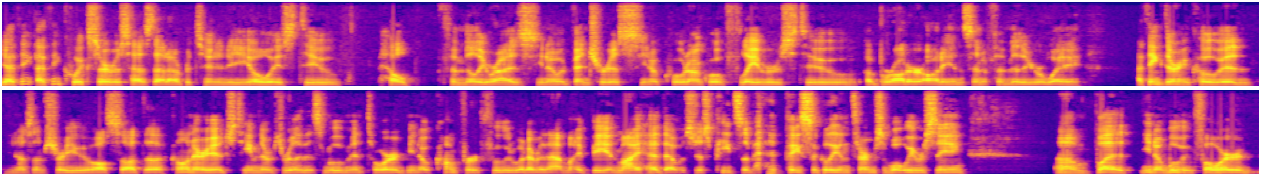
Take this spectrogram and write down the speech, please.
Yeah, I think I think quick service has that opportunity always to help familiarize, you know, adventurous, you know, quote unquote flavors to a broader audience in a familiar way. I think during COVID, you know, as I'm sure you all saw at the Culinary Edge team, there was really this movement toward, you know, comfort food, whatever that might be. In my head, that was just pizza, basically, in terms of what we were seeing. Um, but you know, moving forward,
